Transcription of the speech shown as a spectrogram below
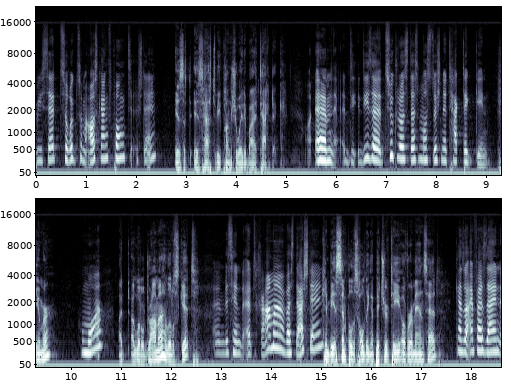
Reset zurück zum Ausgangspunkt stellen. is, is has to be punctuated by a tactic. Ähm, die, dieser Zyklus, das muss durch eine Taktik gehen. Humor, Humor, a, a little drama, a little skit, ein bisschen äh, Drama, was darstellen. can be as simple as holding a pitcher of tea over a man's head. Kann so einfach sein,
